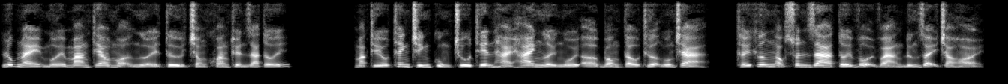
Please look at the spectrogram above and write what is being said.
lúc này mới mang theo mọi người từ trong khoang thuyền ra tới. Mạc Thiếu Thanh Chính cùng Chu Thiên Hải hai người ngồi ở bong tàu thượng uống trà, thấy Khương Ngọc Xuân ra tới vội vàng đứng dậy chào hỏi,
